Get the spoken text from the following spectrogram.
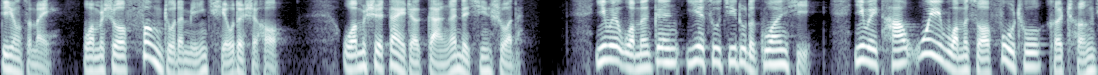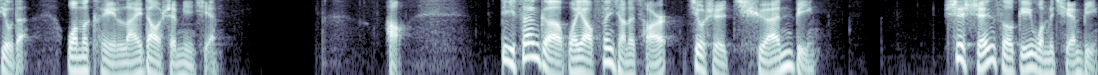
弟兄姊妹，我们说奉主的名求的时候，我们是带着感恩的心说的，因为我们跟耶稣基督的关系，因为他为我们所付出和成就的。我们可以来到神面前。好，第三个我要分享的词儿就是权柄，是神所给我们的权柄，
